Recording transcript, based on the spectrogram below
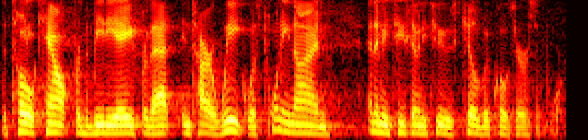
the total count for the BDA for that entire week was 29 enemy T-72s killed with close air support,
